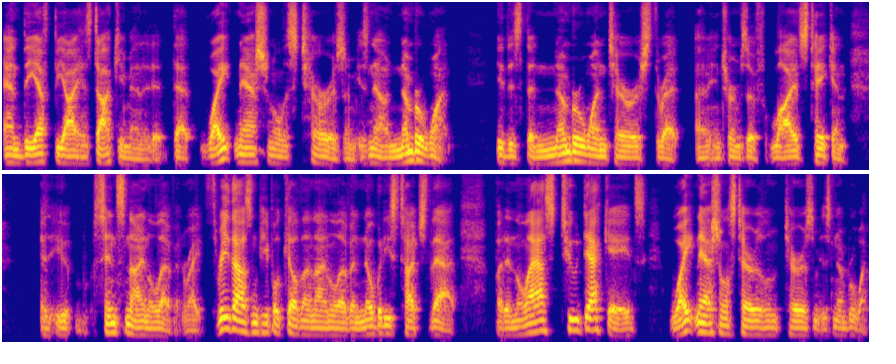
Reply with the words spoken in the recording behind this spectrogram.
and the FBI has documented it that white nationalist terrorism is now number one. It is the number one terrorist threat uh, in terms of lives taken uh, since 9-11 right? 3000 people killed on 9-11 nobody's touched that. But in the last two decades white nationalist terrorism, terrorism is number one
